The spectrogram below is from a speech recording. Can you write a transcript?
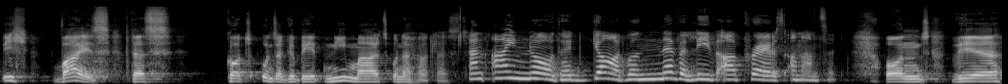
ich weiß, dass Gott unser Gebet niemals unerhört lässt. And I know that God will never leave our prayers unanswered. Und wir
